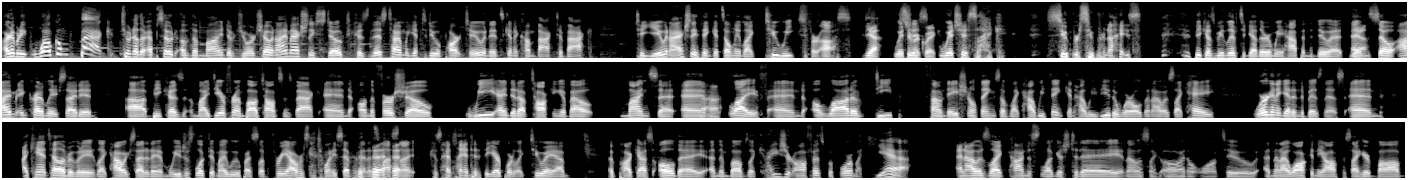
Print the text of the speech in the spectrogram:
All right, everybody, welcome back to another episode of the Mind of George Show. And I'm actually stoked because this time we get to do a part two and it's going to come back to back to you. And I actually think it's only like two weeks for us. Yeah, which super is, quick. Which is like super, super nice because we live together and we happen to do it. Yeah. And so I'm incredibly excited uh, because my dear friend Bob Thompson's back. And on the first show, we ended up talking about mindset and Uh-huh. life and a lot of deep foundational things of like how we think and how we view the world. And I was like, hey, we're going to get into business. And I can't tell everybody like how excited I am. We just looked at my whoop. I slept three hours and 27 minutes last night because I landed at the airport at like 2 a.m. I podcast all day. And then Bob's like, can I use your office before? I'm like, yeah. And I was like kind of sluggish today. And I was like, oh, I don't want to. And then I walk in the office, I hear Bob,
